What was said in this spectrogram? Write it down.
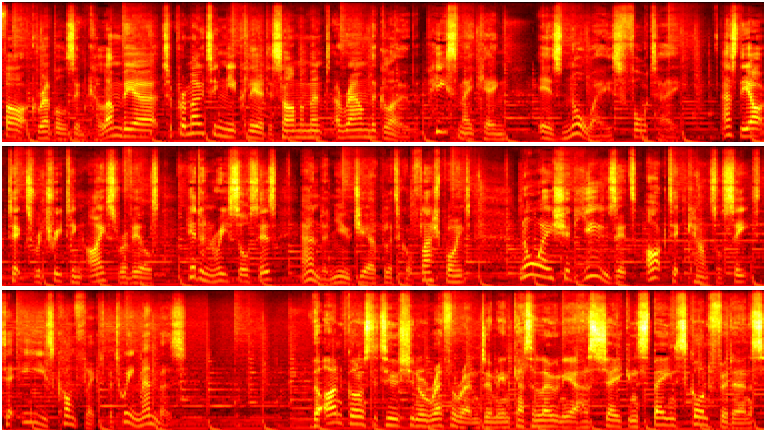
FARC rebels in Colombia to promoting nuclear disarmament around the globe, peacemaking is Norway's forte. As the Arctic's retreating ice reveals hidden resources and a new geopolitical flashpoint, Norway should use its Arctic Council seat to ease conflict between members. The unconstitutional referendum in Catalonia has shaken Spain's confidence.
